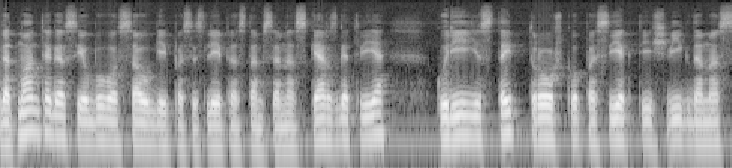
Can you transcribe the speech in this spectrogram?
Bet Montegas jau buvo saugiai pasislėpęs tamsiame skersgatvyje, kurį jis taip troško pasiekti išvykdamas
